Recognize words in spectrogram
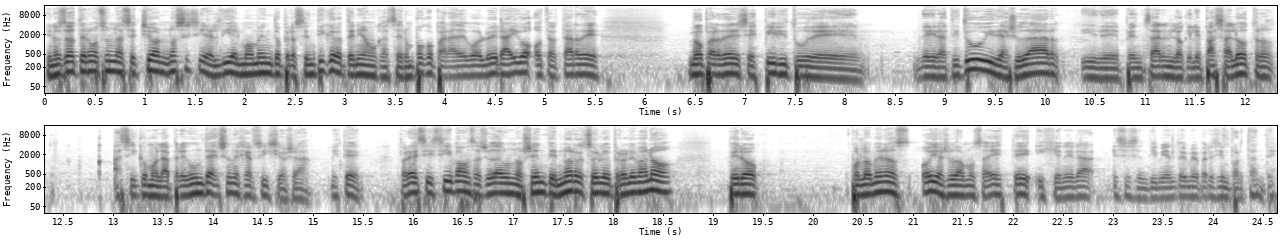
Y nosotros tenemos una sección, no sé si era el día, el momento, pero sentí que lo teníamos que hacer, un poco para devolver algo o tratar de no perder ese espíritu de, de gratitud y de ayudar y de pensar en lo que le pasa al otro. Así como la pregunta es un ejercicio ya, ¿viste? Por ahí decir, sí, vamos a ayudar a un oyente, no resuelve el problema, no, pero por lo menos hoy ayudamos a este y genera ese sentimiento y me parece importante.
